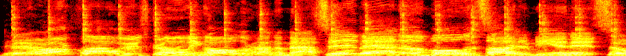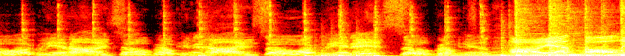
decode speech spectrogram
There are flowers growing all around a massive animal inside of me, and it's so ugly, and I'm so broken, and I'm so ugly, and it's so broken. I am falling.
